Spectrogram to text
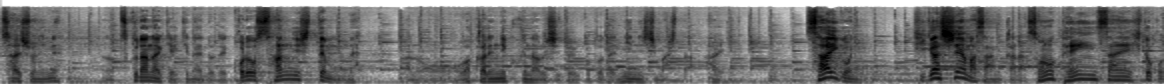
最初にね作らなきゃいけないのでこれを3にしてもねあの分かりにくくなるしということで2にしました、はい、最後に東山さんからその店員さんへ一言。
